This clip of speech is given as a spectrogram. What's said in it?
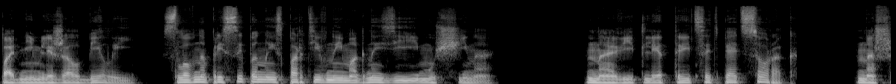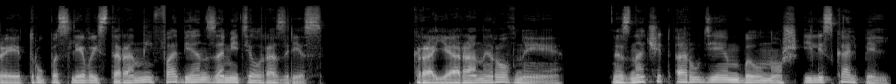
Под ним лежал белый, словно присыпанный спортивной магнезией мужчина. На вид лет 35-40. На шее трупа с левой стороны Фабиан заметил разрез. Края раны ровные. Значит, орудием был нож или скальпель,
